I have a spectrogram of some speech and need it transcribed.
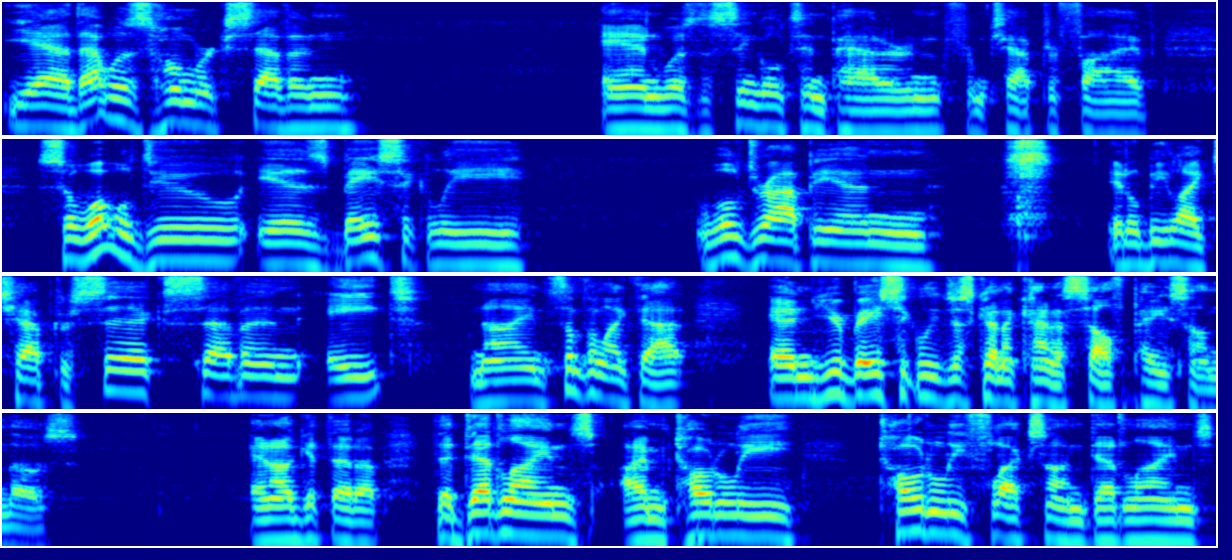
yeah, that was homework seven, and was the singleton pattern from chapter five. So what we'll do is basically we'll drop in. It'll be like chapter six, seven, eight, nine, something like that. And you're basically just going to kind of self pace on those. And I'll get that up. The deadlines, I'm totally, totally flex on deadlines,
